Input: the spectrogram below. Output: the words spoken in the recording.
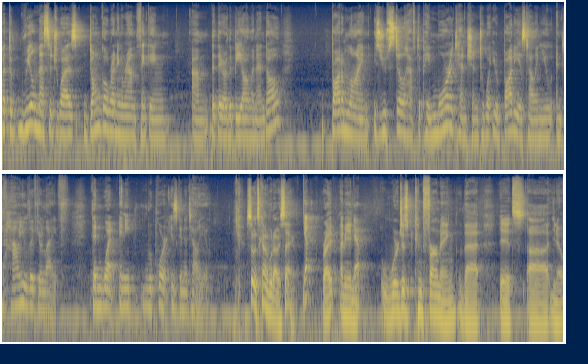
But the real message was don't go running around thinking um, that they are the be all and end all. Bottom line is you still have to pay more attention to what your body is telling you and to how you live your life than what any report is going to tell you. So it's kind of what I was saying. Yep. Right? I mean, Yep. we're just confirming that it's, uh, you know,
